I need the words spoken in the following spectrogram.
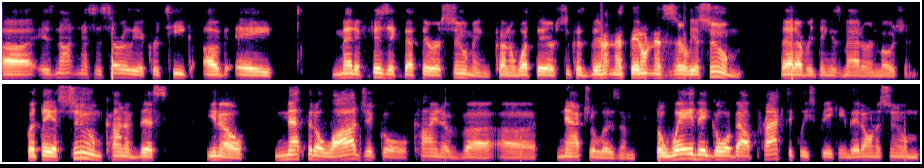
uh, is not necessarily a critique of a metaphysic that they're assuming, kind of what they are, because they're not, they don't necessarily assume that everything is matter in motion, but they assume kind of this, you know, methodological kind of uh, uh, naturalism. The way they go about, practically speaking, they don't assume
